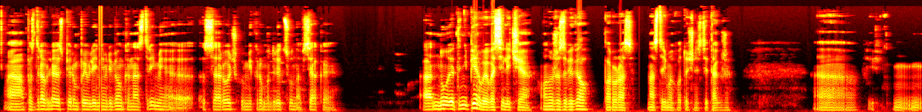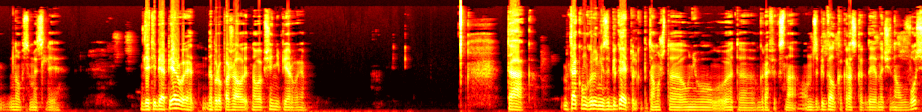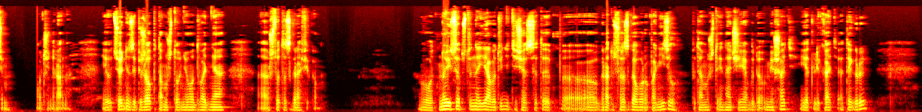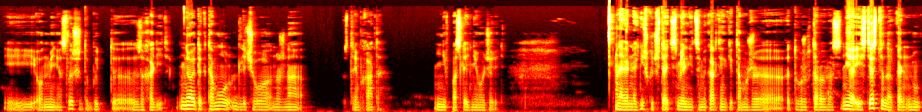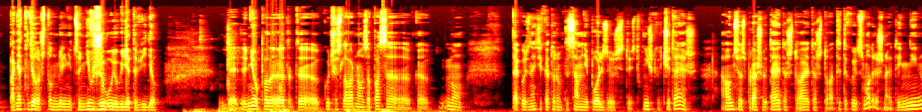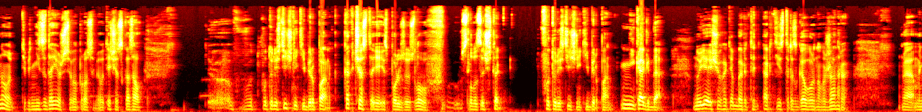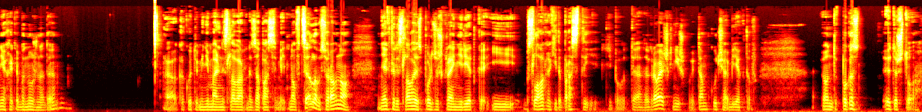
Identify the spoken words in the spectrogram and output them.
А, поздравляю с первым появлением ребенка на стриме. Э, сорочку микромудрецу на всякое. А, ну, это не первый Василича. Он уже забегал пару раз на стримах в точности также. А, ну, в смысле... Для тебя первое, добро пожаловать, но вообще не первое. Так. Так он, говорю, не забегает только потому, что у него это график сна. Он забегал как раз, когда я начинал в 8, очень рано. И вот сегодня забежал, потому что у него два дня э, что-то с графиком. Вот. Ну и, собственно, я вот видите, сейчас это э, градус разговора понизил, потому что иначе я буду мешать и отвлекать от игры. И он меня слышит и будет э, заходить. Но это к тому, для чего нужна стримхата. Не в последнюю очередь. Наверное, книжку читаете с мельницами, картинки там уже, это уже второй раз. Не, естественно, ну, понятное дело, что он мельницу не вживую где-то видел. Да, у него этот, э, куча словарного запаса, ну, такой, знаете, которым ты сам не пользуешься. То есть в книжках читаешь, а он все спрашивает, а это что, а это что. А ты такой смотришь на это не, ну, тебе не задаешься вопросами. Вот я сейчас сказал, э, футуристичный киберпанк. Как часто я использую слово, словосочетание футуристичный киберпанк? Никогда. Но я еще хотя бы артист разговорного жанра. А, мне хотя бы нужно, да, э, какой-то минимальный словарный запас иметь. Но в целом все равно некоторые слова используешь крайне редко. И слова какие-то простые. Типа вот ты открываешь книжку, и там куча объектов. И он так показывает, это что?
